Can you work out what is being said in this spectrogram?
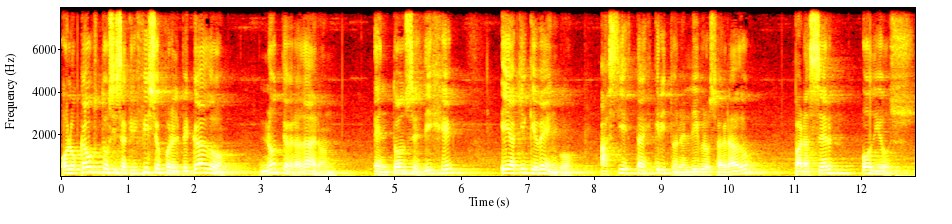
Holocaustos y sacrificios por el pecado no te agradaron. Entonces dije, he aquí que vengo, así está escrito en el libro sagrado, para hacer, oh Dios,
